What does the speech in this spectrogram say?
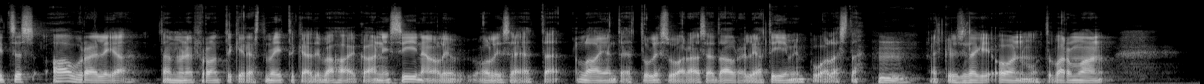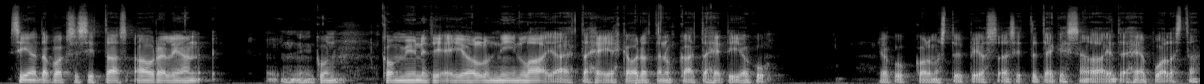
Itse asiassa Aurelia, tämmöinen fronttikirjasto, me itse käytiin vähän aikaa, niin siinä oli, oli se, että laajenteet tuli suoraan sieltä Aurelia-tiimin puolesta. Hmm. Että kyllä sitäkin on, mutta varmaan siinä tapauksessa sitten taas Aurelian niin kun community ei ollut niin laaja, että he ei ehkä odottanutkaan, että heti joku joku kolmas tyyppi jossain sitten tekisi sen laajenteen heidän puolestaan.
